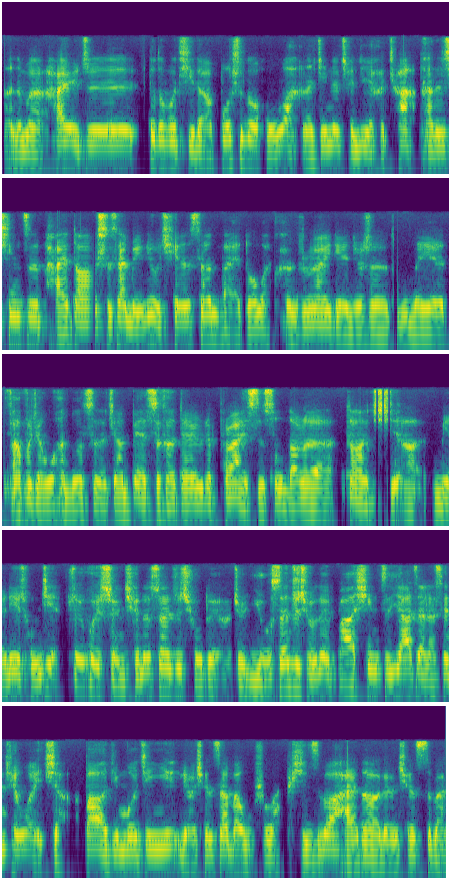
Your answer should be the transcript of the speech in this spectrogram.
啊。那么还有一支不得不提的波士顿红袜，那今天成绩也很差，他的薪资排到十三名，六千三百多万。很重要一点就是我们也反复讲过很多次的，将 Betts 和 David Price 送到了道奇啊，勉力重建。最会省钱的三支球队啊，就有三支球队把薪资压在了三千万以下。八巴尔的摩精英两千三百五十万，匹兹堡海盗两千四百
